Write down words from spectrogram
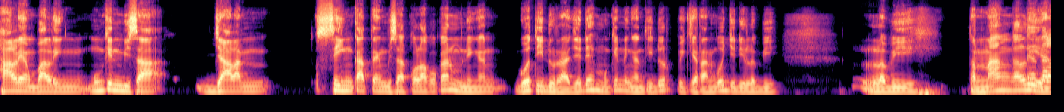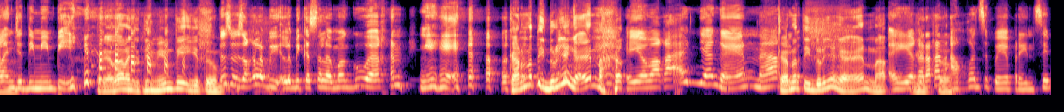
hal yang paling mungkin bisa jalan singkat yang bisa aku lakukan mendingan gue tidur aja deh mungkin dengan tidur pikiran gue jadi lebih lebih tenang kali Ternyata ya lanjut di mimpi. ternyata lanjutin mimpi gitu Terus besoknya lebih lebih kesel sama gue kan. Karena tidurnya nggak enak Iya makanya gak enak. karena gitu. tidurnya nggak enak Iya karena kan gitu. aku kan sebagai prinsip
